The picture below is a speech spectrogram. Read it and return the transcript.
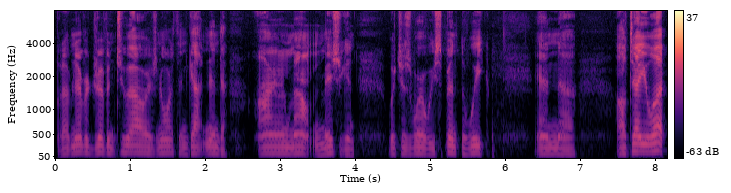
but I've never driven two hours north and gotten into Iron Mountain, Michigan, which is where we spent the week. And uh, I'll tell you what,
